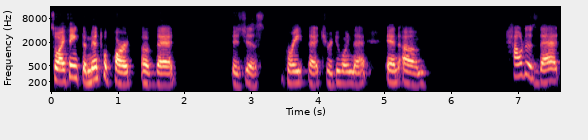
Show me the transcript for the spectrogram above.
So I think the mental part of that is just great that you're doing that. And um, how does that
